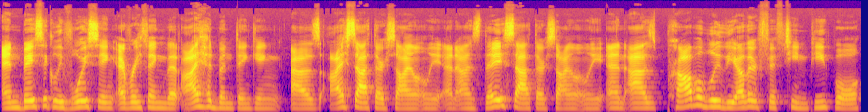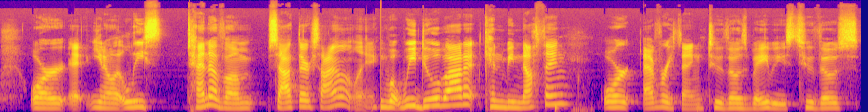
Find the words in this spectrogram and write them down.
and basically voicing everything that I had been thinking as I sat there silently and as they sat there silently and as probably the other 15 people or, you know, at least 10 of them sat there silently. What we do about it can be nothing or everything to those babies, to those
